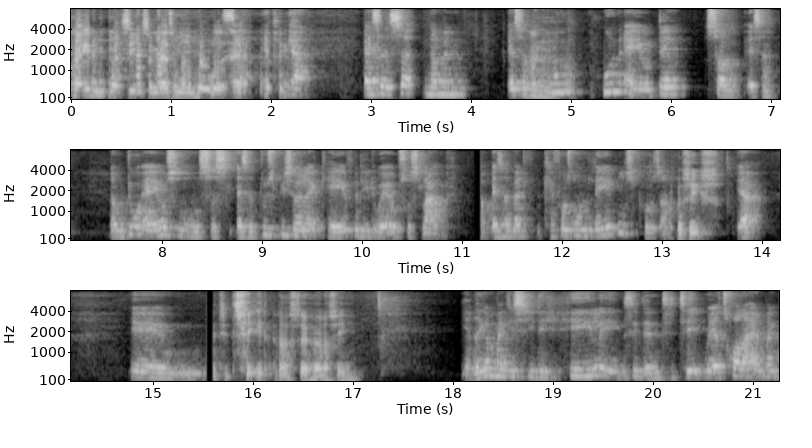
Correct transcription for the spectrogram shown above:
prægen præcis som Mads og Monopolet. Ja, præcis. Ja. Altså, så, når man, altså hun, hun er jo den, som, altså, når du er jo sådan, så, altså, du spiser heller ikke kage, fordi du er jo så slank. Altså, man kan få sådan nogle labels på sig. præcis. Ja. Øhm, Identitet er det også det, jeg hørte dig sige. jeg ved ikke, om man kan sige det hele ens identitet, men jeg tror, der er, at man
